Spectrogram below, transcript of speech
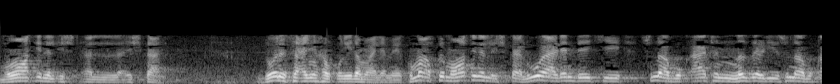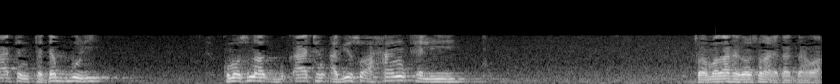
mawatin al-ishkal. Dole sai an yi hankuri da malamai. Kuma akwai mawatin al-ishkal wuraren da yake suna buƙatan nazari suna buƙatan tadabburi kuma suna buƙatan abi su a hankali. To amma zaka ga suna da gaggawa.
